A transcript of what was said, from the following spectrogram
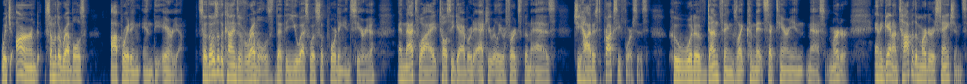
which armed some of the rebels operating in the area. So those are the kinds of rebels that the US was supporting in Syria. And that's why Tulsi Gabbard accurately referred to them as jihadist proxy forces who would have done things like commit sectarian mass murder. And again, on top of the murderous sanctions,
